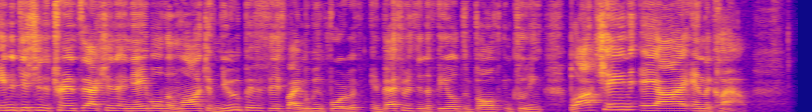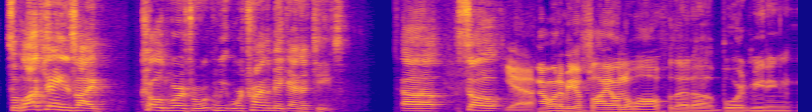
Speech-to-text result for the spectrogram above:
in addition, the transaction enable the launch of new businesses by moving forward with investments in the fields involved, including blockchain, AI, and the cloud. So blockchain is like code word for we, we're trying to make NFTs. Uh, so Yeah. I want to be a fly on the wall for that uh, board meeting.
